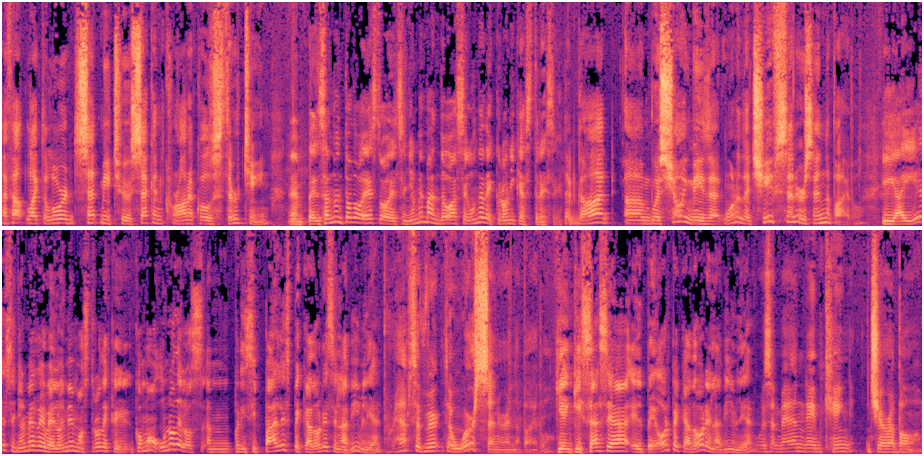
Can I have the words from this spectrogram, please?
I felt like the Lord sent me to Second Chronicles 13, Eh, Pensando en todo esto, el Señor me mandó a Segunda de Crónicas 13. that God um, was showing me that one of the chief sinners in the Bible Y ahí el Señor me reveló y me mostró de que como uno de los em, principales pecadores en la Biblia, perhaps the, the worst sinner in the Bible quien quizás sea el peor pecador en la Biblia, was a man named King Jeroboam.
